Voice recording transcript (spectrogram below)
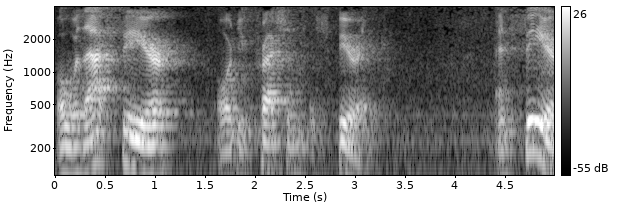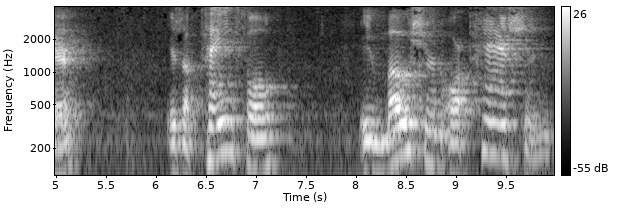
or without fear or depression of spirit. And fear is a painful emotion or passion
